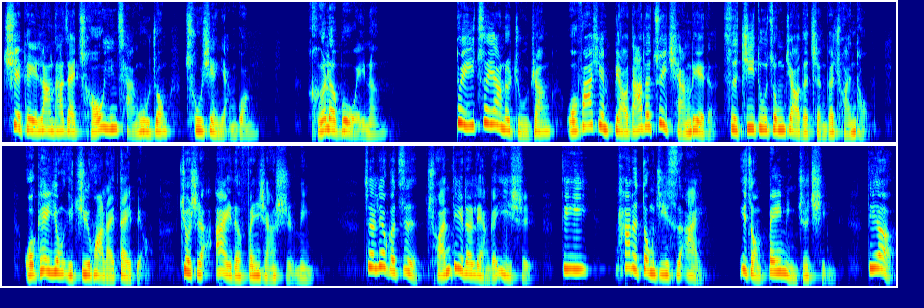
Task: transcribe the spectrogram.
却可以让他在愁云惨雾中出现阳光，何乐不为呢？对于这样的主张，我发现表达的最强烈的是基督宗教的整个传统。我可以用一句话来代表，就是爱的分享使命。这六个字传递了两个意思：第一，他的动机是爱。一种悲悯之情。第二，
